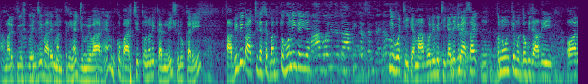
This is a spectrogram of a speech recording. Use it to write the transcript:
हमारे पीयूष गोयल जी हमारे मंत्री हैं जिम्मेवार हैं उनको बातचीत उन्होंने करनी शुरू करी अभी भी बातचीत ऐसे बंद तो हो नहीं गई है माँ बोली में तो आप ही कर सकते हैं ना नहीं वो ठीक है माँ बोली भी ठीक है लेकिन ऐसा कानून के मुद्दों की ज्यादा और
